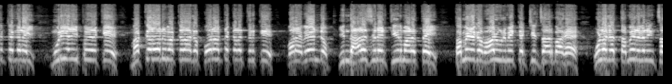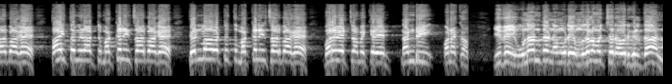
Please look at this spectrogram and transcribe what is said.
திட்டங்களை முறியடிப்பதற்கு மக்களோடு மக்களாக போராட்ட களத்திற்கு வர வேண்டும். இந்த அரசினர் தீர்மானத்தை தமிழக வாழ்வுரிமை கட்சியின் சார்பாக உலக தமிழர்களின் சார்பாக தாய் தமிழ்நாட்டு மக்களின் சார்பாக தென் மாவட்டத்து மக்களின் சார்பாக வரவேற்று அமைக்கிறேன். நன்றி வணக்கம். இதை உணர்ந்த நம்முடைய முதலமைச்சர் அவர்கள்தான்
